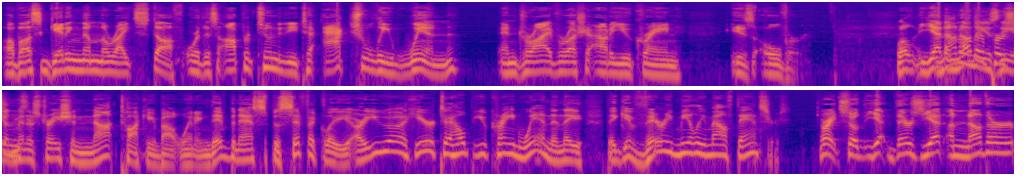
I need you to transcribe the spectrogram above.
of us getting them the right stuff or this opportunity to actually win and drive Russia out of Ukraine is over. Well, yet not another only is the administration not talking about winning. They've been asked specifically, "Are you uh, here to help Ukraine win?" And they they give very mealy mouthed answers. All right, so yet there's yet another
